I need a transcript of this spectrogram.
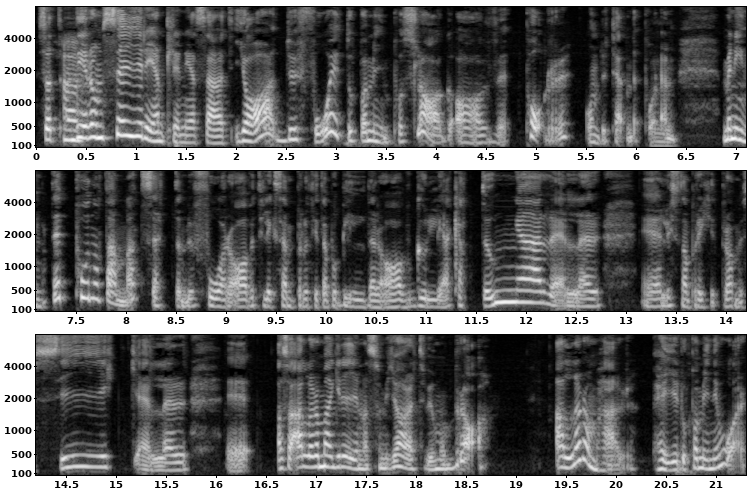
Så att det de säger egentligen är så här att ja, du får ett dopaminpåslag av porr om du tänder på den. Men inte på något annat sätt än du får av till exempel att titta på bilder av gulliga kattungar eller eh, lyssna på riktigt bra musik eller eh, alltså alla de här grejerna som gör att vi mår bra. Alla de här höjer dopaminnivåer.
